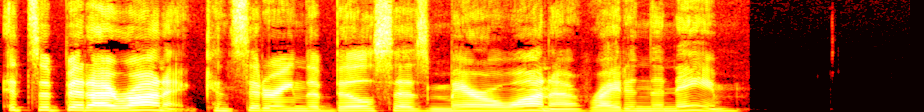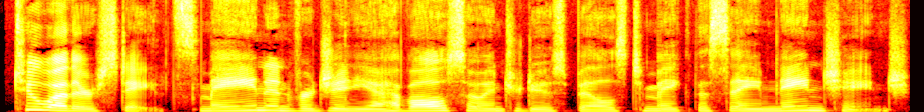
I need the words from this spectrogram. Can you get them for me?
It's a bit ironic considering the bill says marijuana right in the name. Two other states, Maine and Virginia, have also introduced bills to make the same name change.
